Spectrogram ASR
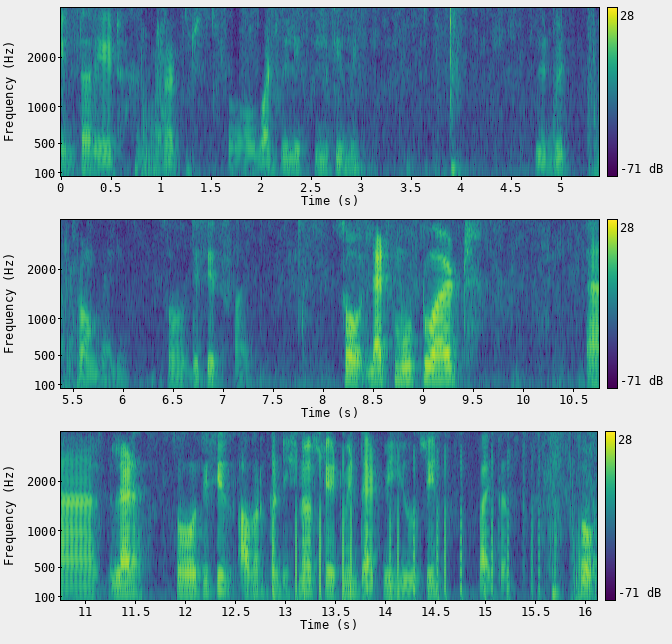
enter 800 so what will it will give me? Little bit wrong value. So this is fine. So let's move toward uh, let so this is our conditional statement that we used in python. So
